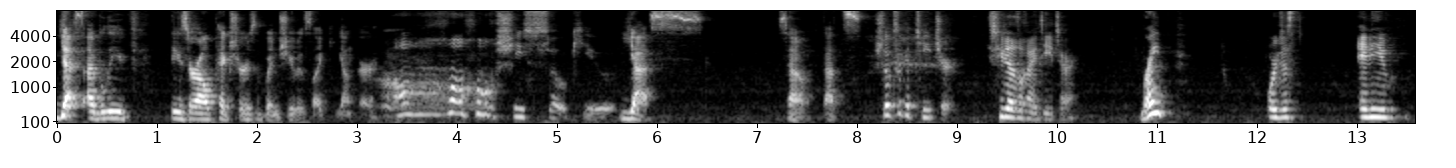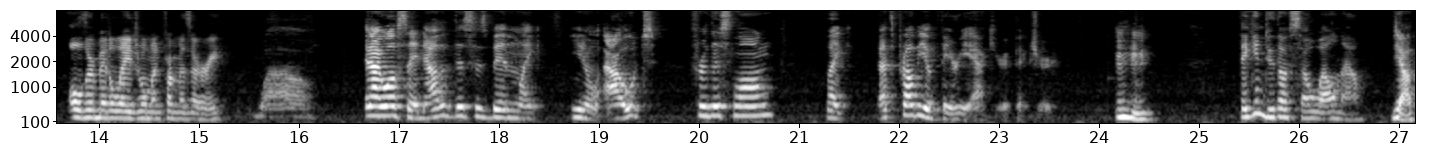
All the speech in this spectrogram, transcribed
Yes, I believe These are all pictures of when she was like younger. Oh, she's so cute. Yes. So that's She looks like a teacher. she does look like a teacher, right. or just any older middle-aged woman from Missouri. Wow. And I will say, now that this has been like, you know, out for this long, like that's probably a very accurate picture. Mm-hmm. They can do those so well now. Yeah.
